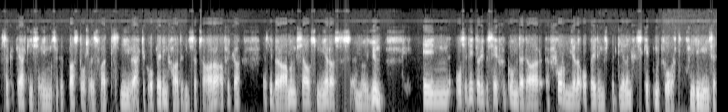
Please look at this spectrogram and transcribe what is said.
sulke kerkies en sulke pastors is wat nie werklik opleiding gehad het in Sub-Sahara Afrika is die beraming selfs meer as 'n miljoen. En ons het net tot die besef gekom dat daar 'n formele opleidingsbedeling geskep moet word vir die mense.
